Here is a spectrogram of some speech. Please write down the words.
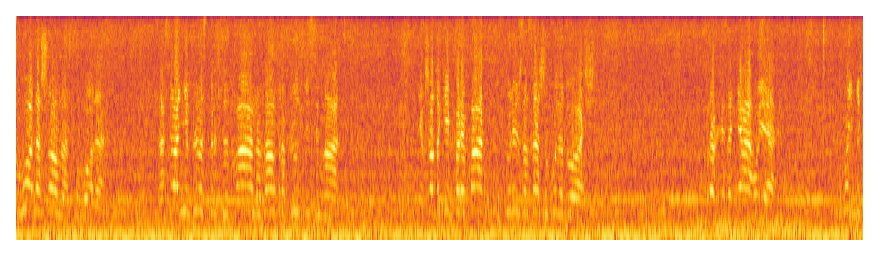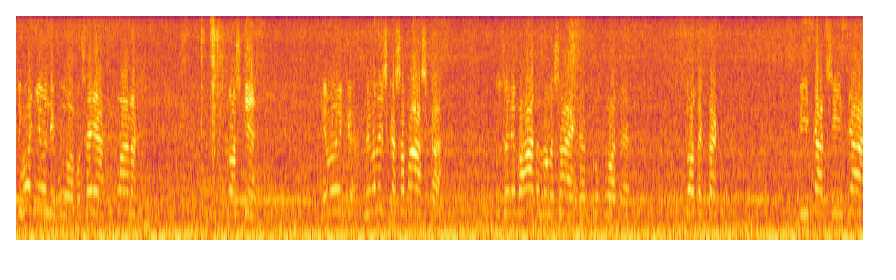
Погода що в нас погода? На сьогодні плюс 32, на завтра плюс 18. Якщо такий перепад, то скоріш за все, що буде дощ. Трохи затягує. Хоч би сьогодні його не було, бо ще я в планах трошки невелика, невеличка шабашка. Тут вже небагато залишається роботи. Соток так 50-60,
